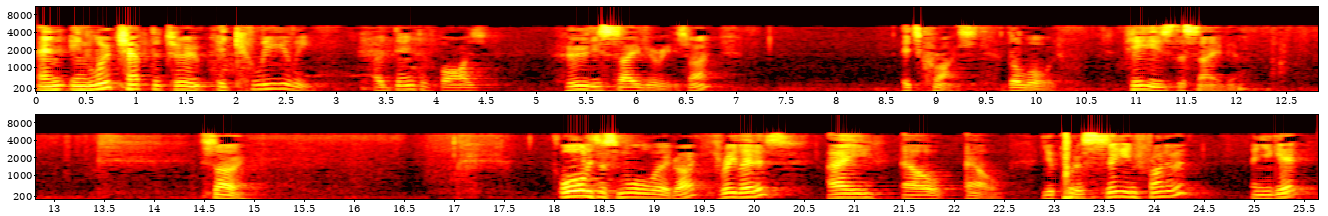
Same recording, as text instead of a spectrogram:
And in Luke chapter 2, it clearly identifies who this Saviour is, right? It's Christ, the Lord. He is the Saviour. So, all is a small word, right? Three letters A L L. You put a C in front of it and you get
